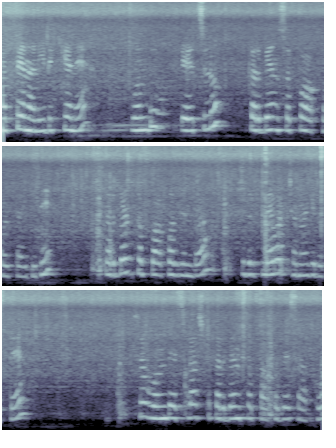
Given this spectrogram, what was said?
ಮತ್ತು ನಾನು ಇದಕ್ಕೇ ಒಂದು ಎಸಳು ಕರ್ಬೇವಿನ ಸೊಪ್ಪು ಹಾಕ್ಕೊಳ್ತಾ ಇದ್ದೀನಿ. ಕರ್ಬೇವಿನ ಸೊಪ್ಪು ಹಾಕೋದ್ರಿಂದ ಇದ್ರ ಫ್ಲೇವರ್ ಚೆನ್ನಾಗಿರುತ್ತೆ. ಸೊ ಒಂದು ಎಸ್ಲಷ್ಟು ಕರ್ಬೇವಿನ ಸೊಪ್ಪು ಹಾಕಿದ್ರೆ ಸಾಕು.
